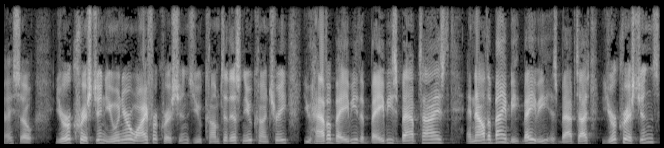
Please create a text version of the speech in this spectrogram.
Okay, so you're a Christian, you and your wife are Christians, you come to this new country, you have a baby, the baby's baptized, and now the baby baby is baptized. You're Christians,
